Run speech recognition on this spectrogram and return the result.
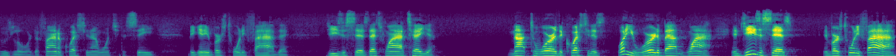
Who's Lord? The final question I want you to see, beginning in verse 25, that Jesus says, That's why I tell you not to worry. The question is, what are you worried about and why? And Jesus says in verse 25,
